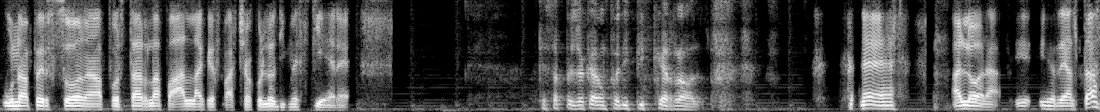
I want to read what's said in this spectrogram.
una persona a portare la palla che faccia quello di mestiere. Che sappia giocare un po' di pick and roll. Eh, allora, in realtà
